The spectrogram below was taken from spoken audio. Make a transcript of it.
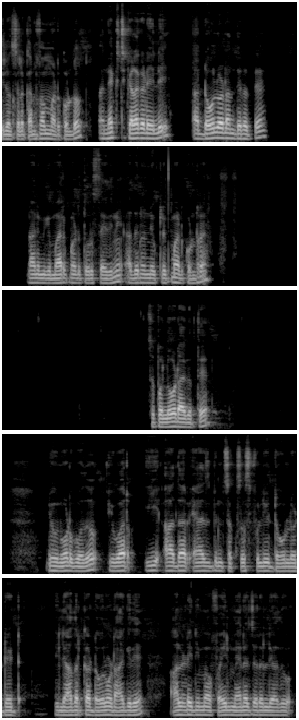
ಇಲ್ಲೊಂದು ಸಲ ಕನ್ಫರ್ಮ್ ಮಾಡಿಕೊಂಡು ನೆಕ್ಸ್ಟ್ ಕೆಳಗಡೆ ಇಲ್ಲಿ ಡೌನ್ಲೋಡ್ ಅಂತ ಇರುತ್ತೆ. ನಾನು ನಿಮಗೆ ಮಾರ್ಕ್ ಮಾಡಿ ತೋರಿಸ್ತಾ ಇದ್ದೀನಿ. ಅದನ್ನು ನೀವು ಕ್ಲಿಕ್ ಮಾಡಿಕೊಂಡ್ರೆ ಸ್ವಲ್ಪ ಲೋಡ್ ಆಗುತ್ತೆ. ನೀವು ನೋಡ್ಬೋದು, your e Aadhaar has been successfully downloaded. ಇಲ್ಲಿ ಆಧಾರ್ ಕಾರ್ಡ್ ಡೌನ್ಲೋಡ್ ಆಗಿದೆ. ಆಲ್ರೆಡಿ ನಿಮ್ಮ ಫೈಲ್ ಮ್ಯಾನೇಜರಲ್ಲಿ ಅದು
